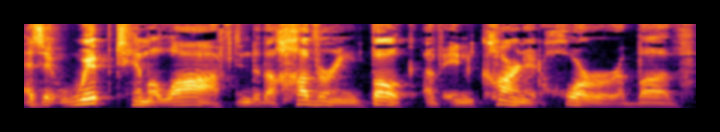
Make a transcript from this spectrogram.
as it whipped him aloft into the hovering bulk of incarnate horror above.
